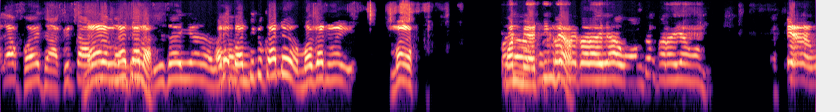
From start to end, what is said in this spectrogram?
અલ્યા ભાઈ જાકેટ તો ના, આવું ના ચાલે. યાર. અરે બંડી તું કાઢ મગજમાં પણ મેચિંગ છે તમે કરાય ઓમ તો કરાય ઓમ. કાઢી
